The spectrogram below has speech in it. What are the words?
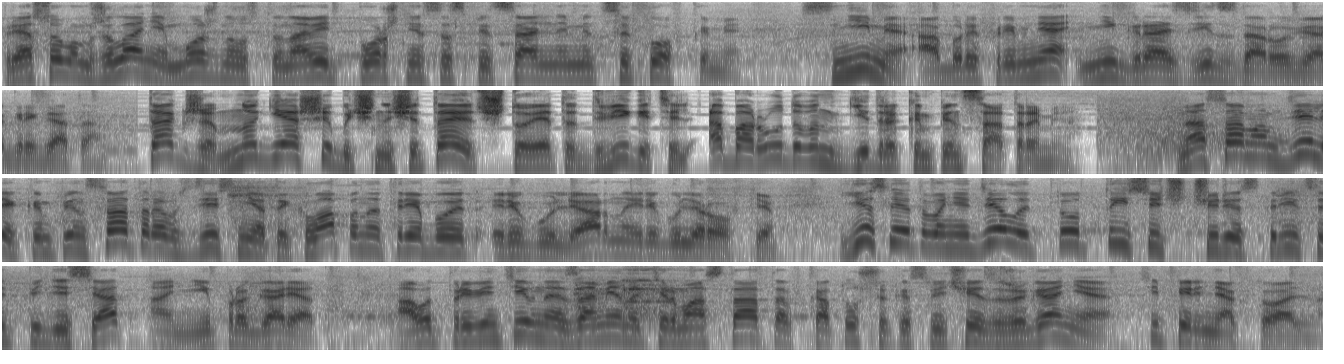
При особом желании можно установить поршни со специальными цыковками. С ними обрыв ремня не грозит здоровью агрегата. Также многие ошибочно считают, что этот двигатель оборудован гидрокомпенсаторами. На самом деле компенсаторов здесь нет, и клапаны требуют регулярной регулировки. Если этого не делать, то тысяч через 30-50 они прогорят. А вот превентивная замена термостатов, катушек и свечей зажигания теперь не актуальна.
